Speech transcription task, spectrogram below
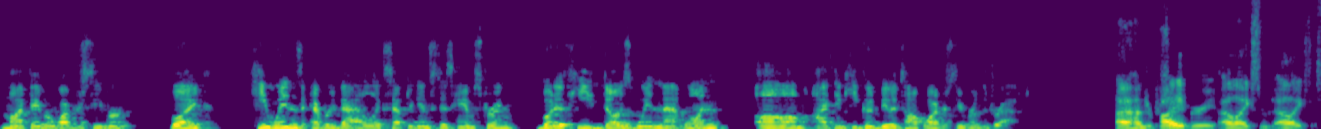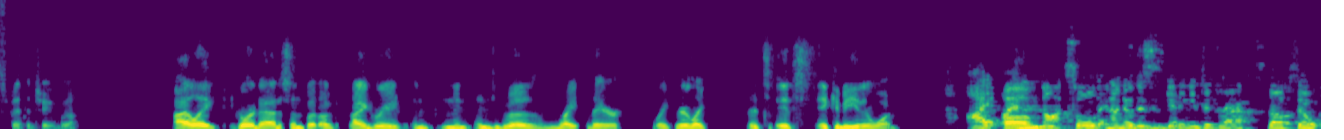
my favorite wide receiver. Like he wins every battle except against his hamstring. But if he does win that one, um, I think he could be the top wide receiver in the draft. I 100 percent agree. I like I like Smith-Njigba. I like Jordan Addison, but uh, I agree, and and, and is right there. Like they're like it's it's it could be either one. I I'm um, not sold, and I know this is getting into draft stuff, so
